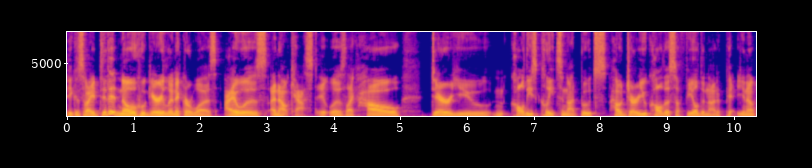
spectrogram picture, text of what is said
because if I didn't know who Gary Lineker was, I was an outcast. It was like, how dare you call these cleats and not boots? How dare you call this a field and not a pit? You know,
